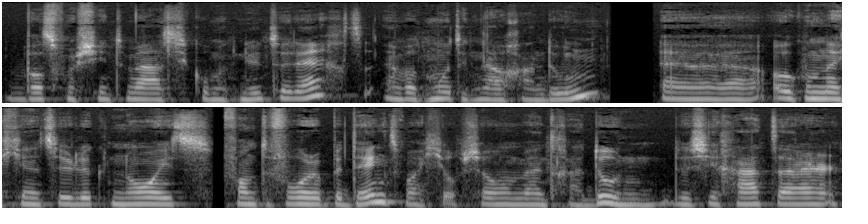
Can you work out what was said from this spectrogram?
wat voor situatie kom ik nu terecht? En wat moet ik nou gaan doen? Uh, ook omdat je natuurlijk nooit van tevoren bedenkt wat je op zo'n moment gaat doen. Dus je gaat daar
